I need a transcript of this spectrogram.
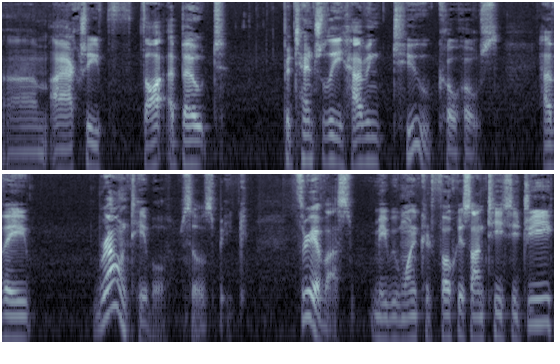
Um, I actually thought about potentially having two co hosts, have a roundtable, so to speak three of us. Maybe one could focus on TCG,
